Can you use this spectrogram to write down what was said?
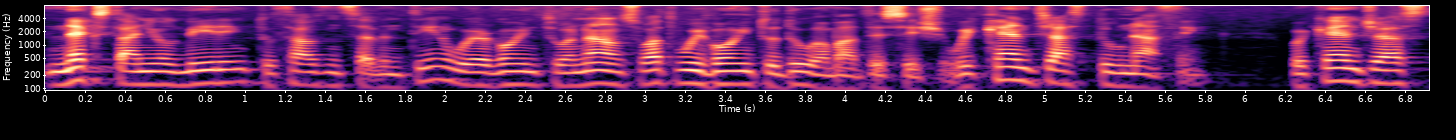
next annual meeting, 2017, we're going to announce what we're going to do about this issue. We can't just do nothing. We can't just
